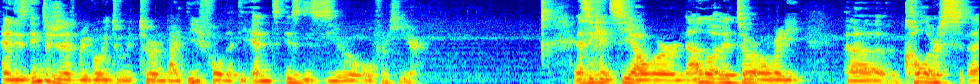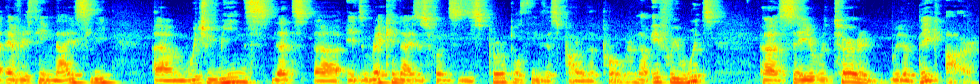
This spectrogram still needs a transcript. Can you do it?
And this integer that we're going to return by default at the end is the zero over here. As you can see, our nano editor already uh, colors uh, everything nicely, um, which means that uh, it recognizes, for instance, these purple things as part of the program. Now, if we would uh, say return with a big R,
